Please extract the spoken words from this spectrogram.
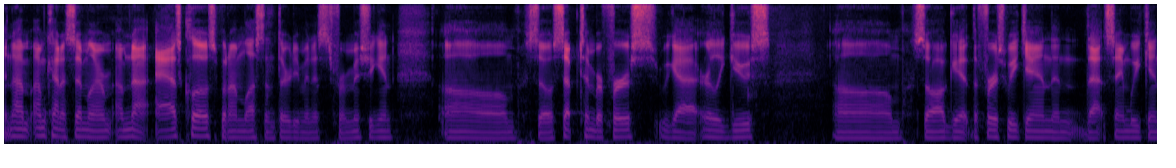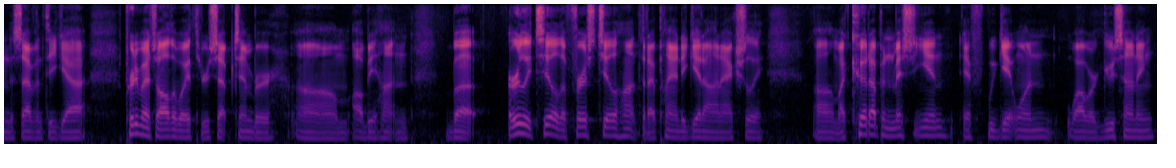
And I'm, I'm kind of similar. I'm, I'm not as close, but I'm less than 30 minutes from Michigan. Um, so September 1st, we got early goose. Um, so I'll get the first weekend, and that same weekend, the seventh, you got pretty much all the way through September. Um, I'll be hunting, but early teal the first teal hunt that I plan to get on, actually, um, I could up in Michigan if we get one while we're goose hunting,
